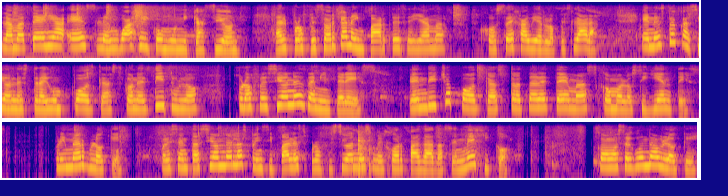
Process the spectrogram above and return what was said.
La materia es lenguaje y comunicación. El profesor que la imparte se llama José Javier López Lara. En esta ocasión les traigo un podcast con el título Profesiones de mi interés. En dicho podcast trataré temas como los siguientes. Primer bloque, Presentación de las principales profesiones mejor pagadas en México. Como segundo bloque,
